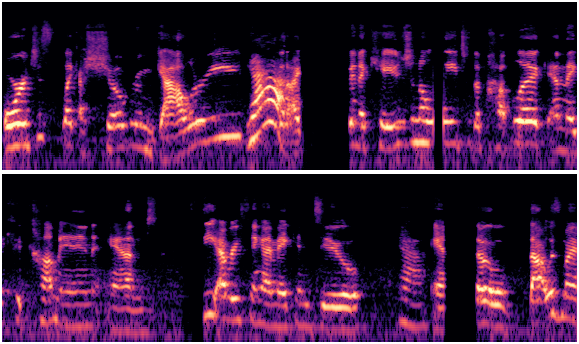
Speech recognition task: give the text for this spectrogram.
or just like a showroom gallery that Yeah. I been occasionally to the public and they could come in and see everything I make and do. Yeah. And so that was my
